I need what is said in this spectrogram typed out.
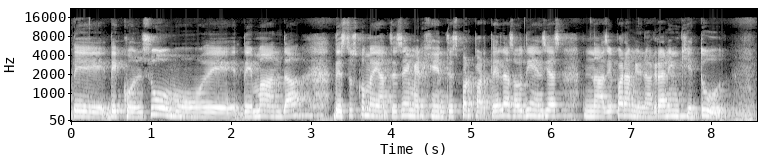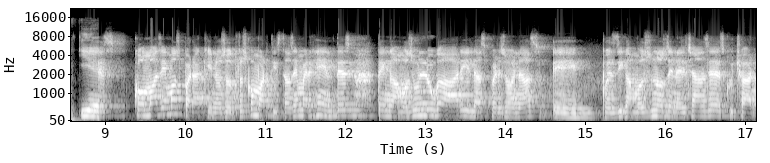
de, de consumo, de demanda de estos comediantes emergentes por parte de las audiencias, nace para mí una gran inquietud y es ¿Cómo hacemos para que nosotros como artistas emergentes tengamos un lugar y las personas, eh, pues digamos, nos den el chance de escuchar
